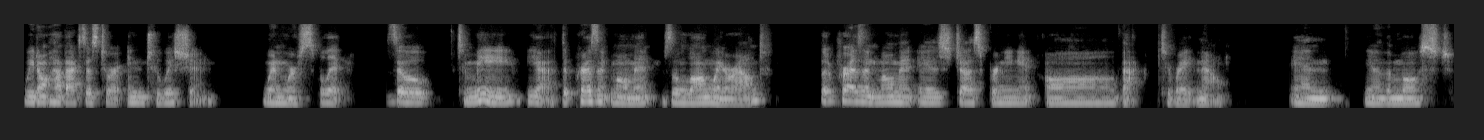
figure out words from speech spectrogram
We don't have access to our intuition when we're split. So to me yeah the present moment is a long way around. The present moment is just bringing it all back to right now. And you know the most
